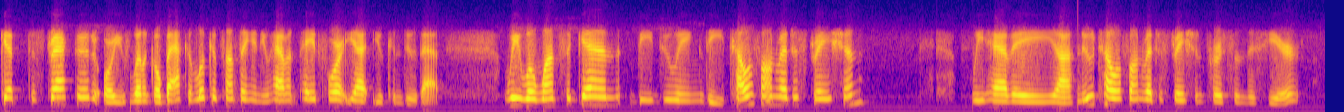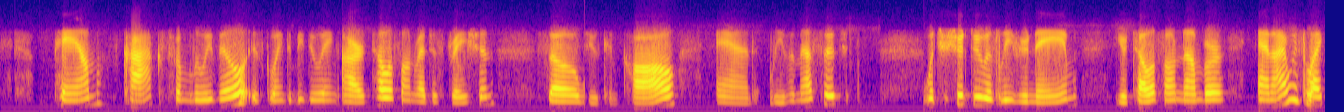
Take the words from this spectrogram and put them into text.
get distracted or you want to go back and look at something and you haven't paid for it yet, you can do that. We will once again be doing the telephone registration. We have a uh, new telephone registration person this year. Pam Cox from Louisville is going to be doing our telephone registration. So you can call and leave a message. What you should do is leave your name, your telephone number, and I always like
